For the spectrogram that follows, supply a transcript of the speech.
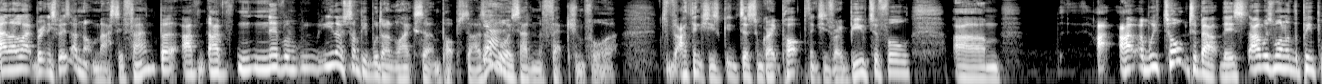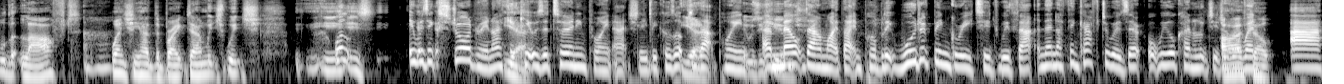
and I like Britney Spears. I'm not a massive fan, but I've I've never, you know, some people don't like certain pop stars. I've always had an affection for her. I think she's does some great pop. I think she's very beautiful. Um, I, I, we've talked about this. I was one of the people that laughed when she had the breakdown, which which Uh-huh. Well, is It was extraordinary, and I think Yeah. it was a turning point actually, because up Yeah, to that point, a, a huge- meltdown like that in public would have been greeted with that, and then I think afterwards we all kind of looked at each other I and went, felt- "Ah!"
